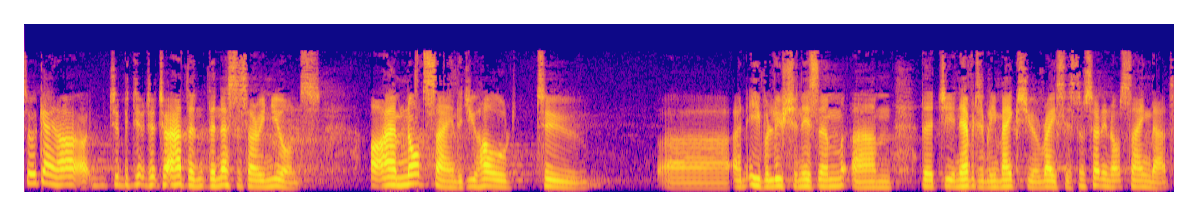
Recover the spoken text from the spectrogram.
So, again, to, to, to, add the, the, necessary nuance, I am not saying that you hold to uh, an evolutionism um, that inevitably makes you a racist. I'm certainly not saying that.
